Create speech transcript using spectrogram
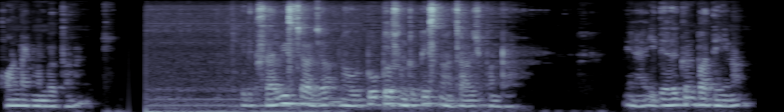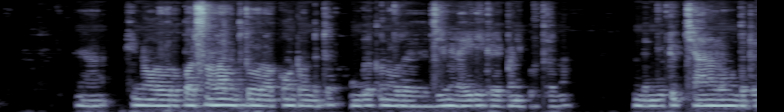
காண்டாக்ட் நம்பர் தரேன். இதுக்கு சர்வீஸ் சார்ஜாக நான் ஒரு டூ தௌசண்ட் ருபீஸ் நான் சார்ஜ் பண்ணுறேன் இது எதுக்குன்னு பார்த்தீங்கன்னா என்னோட ஒரு பர்சனலாக வந்துட்டு ஒரு அக்கௌண்ட் வந்துட்டு உங்களுக்குன்னு ஒரு ஜிமெயில் ஐடி கிரியேட் பண்ணி கொடுத்துருவேன் இந்த யூடியூப் சேனலும் வந்துட்டு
